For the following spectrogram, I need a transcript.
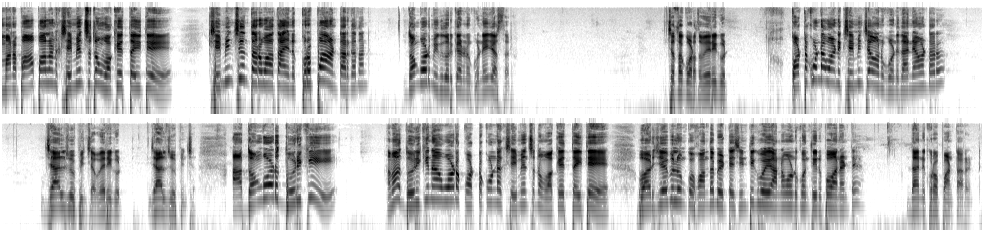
మన పాపాలను క్షమించడం ఒక ఎత్తు అయితే క్షమించిన తర్వాత ఆయన కృప అంటారు కదండి. దొంగోడు మీకు దొరికాడు అనుకోండి ఏం చేస్తారు? చిత్తకూడదు వెరీ గుడ్ కొట్టకుండా వాడిని క్షమించామనుకోండి దాన్ని ఏమంటారు? జాలి చూపించాం వెరీ గుడ్ జాలి చూపించాం ఆ దొంగోడు దొరికి అమ్మా దొరికినా కూడా కొట్టకుండా క్షమించడం ఒక ఎత్తు అయితే వాడి జేబులు ఇంకో వంద పెట్టేసి ఇంటికి పోయి అన్నం వండుకొని తినిపోవానంటే దాన్ని కృప అంటారండి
